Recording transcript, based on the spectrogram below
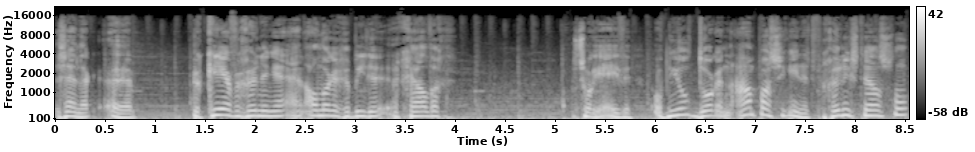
zijn er uh, parkeervergunningen en andere gebieden geldig... Sorry, even opnieuw. Door een aanpassing in het vergunningstelsel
